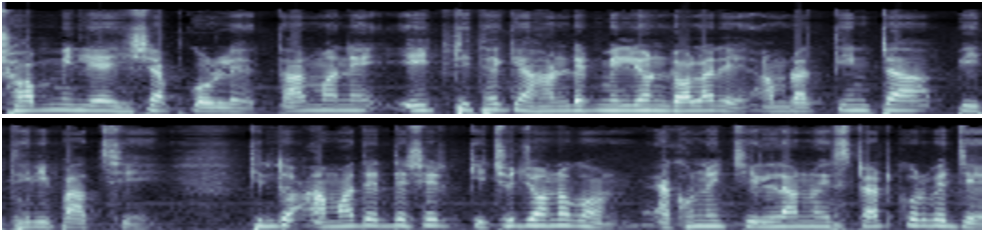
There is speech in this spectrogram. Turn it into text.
সব মিলিয়ে হিসাব করলে, তার মানে এইটটি থেকে হান্ড্রেড মিলিয়ন ডলারে আমরা তিনটা পি থ্রি পাচ্ছি। কিন্তু আমাদের দেশের কিছু জনগণ এখনই চিল্লানো স্টার্ট করবে যে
